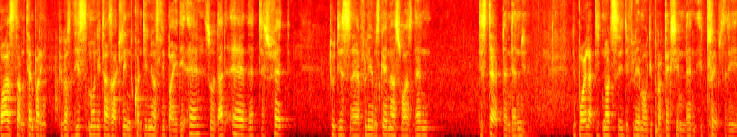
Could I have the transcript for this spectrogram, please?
was some tampering because these monitors are cleaned continuously by the air. So that air that is fed to these uh, flame scanners was then disturbed and then the boiler did not see the flame or the protection, then it trips the,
